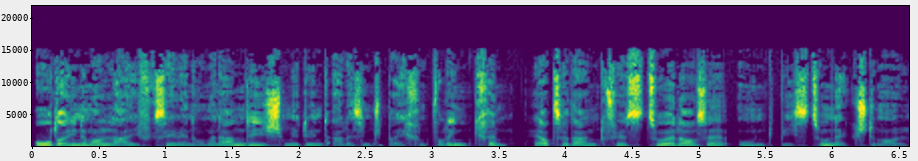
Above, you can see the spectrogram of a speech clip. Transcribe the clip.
oder ihn mal live sehen, wenn er umeinander ist. Wir tun alles entsprechend verlinken. Herzlichen Dank fürs Zuhören und bis zum nächsten Mal.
